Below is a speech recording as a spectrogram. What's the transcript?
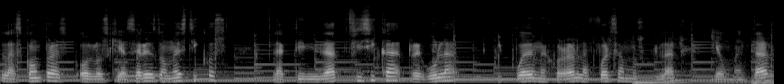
las compras o los quehaceres domésticos? La actividad física regula y puede mejorar la fuerza muscular y aumentar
